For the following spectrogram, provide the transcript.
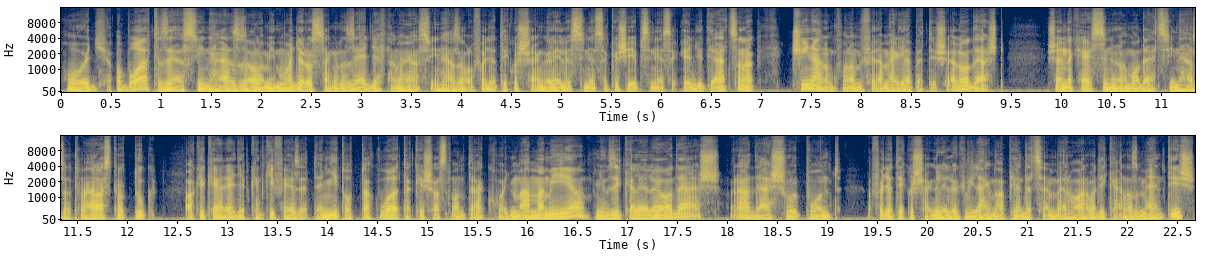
hogy a Baltazár színházzal, ami Magyarországon az egyetlen olyan színház, ahol fogyatékossággal élő színészek és épszínészek együtt játszanak, csinálunk valamiféle meglepetés előadást, és ennek helyszínűen a Madács színházat választottuk, akik erre egyébként kifejezetten nyitottak voltak, és azt mondták, hogy Mamma Mia, musical előadás, ráadásul pont a fogyatékossággal élők világnapja december 3-án az ment is,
